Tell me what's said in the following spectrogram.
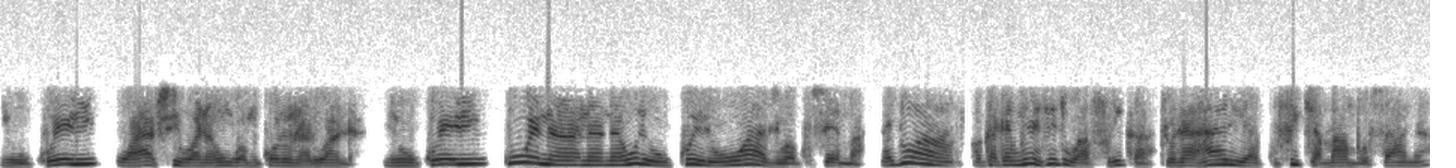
ni ukweli waasi wanaungwa mkono na Rwanda ni ukweli, kuwe na, na na ule ukweli, uwazi wa kusema. Najua wakati mwingine sisi wa Afrika tuna hali ya kuficha mambo sana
